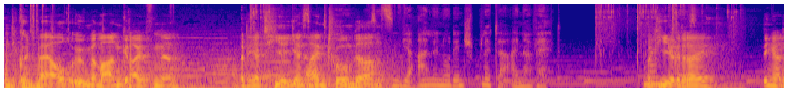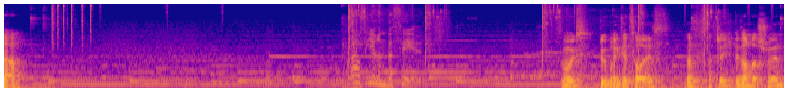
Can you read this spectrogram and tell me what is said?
Und die könnten wir ja auch irgendwann mal angreifen, ne? Weil die hat hier ihren einen Turm da Besitzen wir alle nur den Splitter einer Welt. und hier ihre drei Dinger da. Auf Ihren Befehl. Gut, du bringst jetzt Holz. Das ist natürlich besonders schön.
